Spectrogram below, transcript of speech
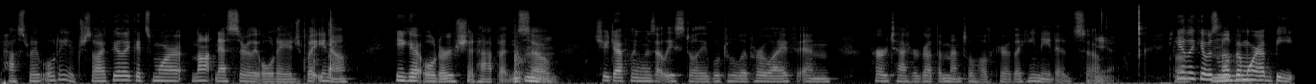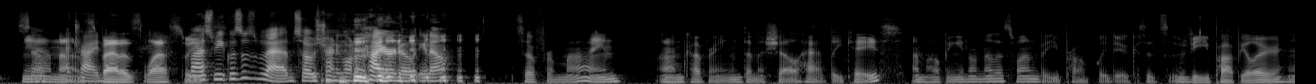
passed away of old age. So I feel like it's more, not necessarily old age, but you know, you get older, shit happens. So mm-hmm. She definitely was at least still able to live her life, and her attacker got the mental health care that he needed. So Yeah. I feel like it was a little bit more upbeat. So yeah, I not as tried. bad as last week. Last week was, was bad, so I was trying to go on a higher note, you know? So for mine, I'm covering the Michelle Hadley case. I'm hoping you don't know this one, but you probably do because it's V popular. And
